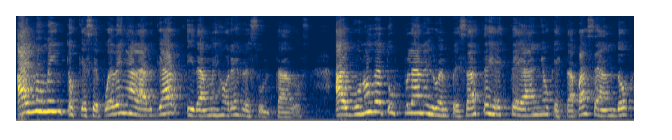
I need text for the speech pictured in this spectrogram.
Hay momentos que se pueden alargar y dan mejores resultados. Algunos de tus planes lo empezaste este año que está pasando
